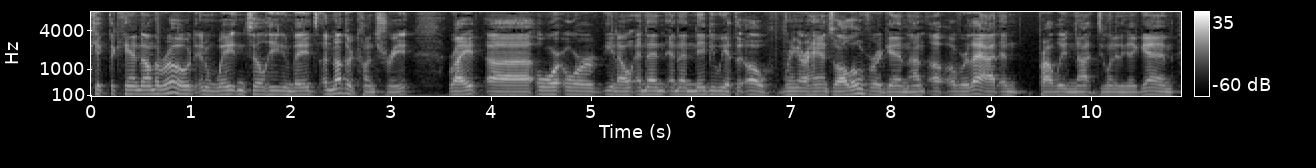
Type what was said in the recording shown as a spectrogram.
kick the can down the road and wait until he invades another country, right? Uh, or, or you know, and then and then maybe we have to oh wring our hands all over again on, uh, over that, and probably not do anything again.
